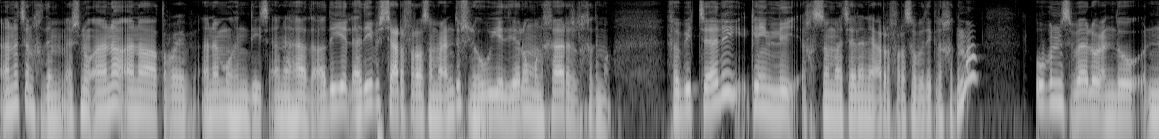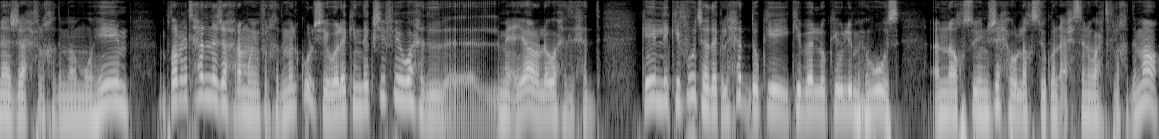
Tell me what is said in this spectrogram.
أنا تنخدم. شنو أنا؟ أنا طبيب. أنا مهندس. أنا هذا. هذه هذه باش تعرف راسو. ما عندوش الهوية ديالو من خارج الخدمة. فبالتالي كاين اللي خصو مثلا يعرف راسو بهذيك الخدمة وبالنسبة له عنده النجاح في الخدمة مهم. بطبيعة الحال النجاح راه مهم في الخدمة لكل شيء ولكن داكشي فيه واحد المعيار ولا واحد الحد. كاين اللي كيفوت هذاك الحد وكيبان له كيولي مهووس أنه خصو ينجح ولا خصو يكون أحسن واحد في الخدمة.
